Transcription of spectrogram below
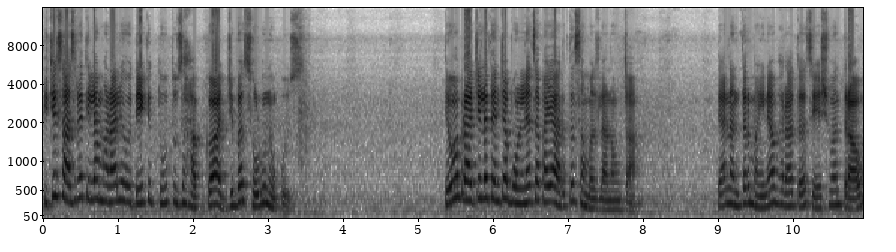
तिचे सासरे तिला म्हणाले होते की तू तुझा हक्क अजिबात सोडू नकोस. तेव्हा प्राचीला त्यांच्या बोलण्याचा काही अर्थ समजला नव्हता. त्यानंतर महिनाभरातच यशवंतराव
